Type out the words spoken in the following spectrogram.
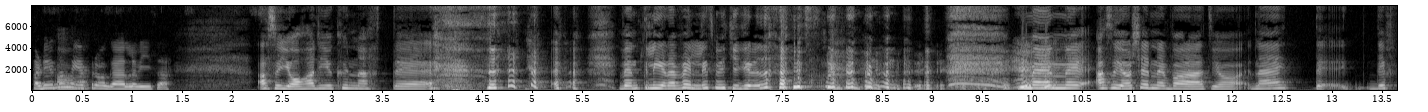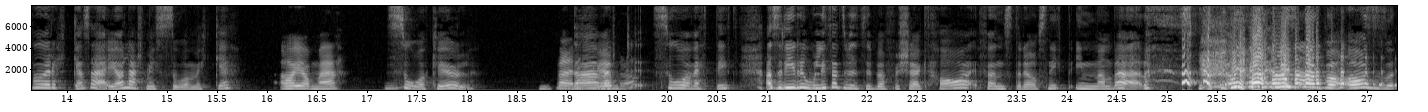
Har du någon Ja. mer fråga Lovisa? Alltså jag hade ju kunnat eh, ventilera väldigt mycket grejer just nu. Men eh, alltså jag känner bara att jag, nej, det, det får räcka så här. Jag har lärt mig så mycket. Ja, jag med. Så kul! Det har Verkligen. varit så vettigt. Alltså det är roligt att vi typ har försökt ha fönsteravsnitt innan det här. Och lyssna på oss!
